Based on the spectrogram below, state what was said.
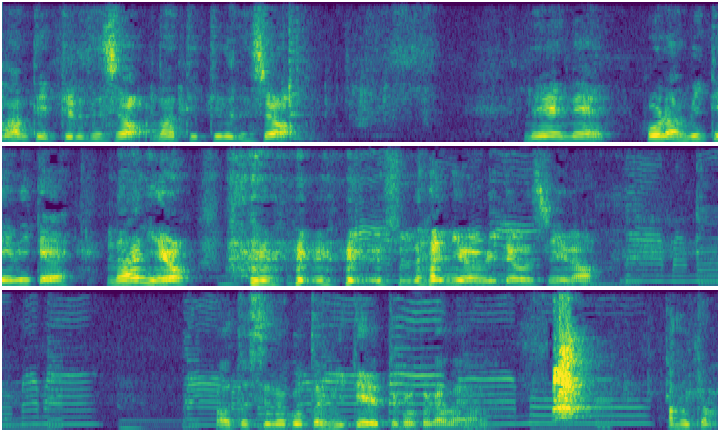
なんて言ってるでしょう。なんて言ってるでしょう。ねえねえ、ほら見て見て。何よ 何を見てほしいの？私のこと見てってことかな？あ、もう一回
